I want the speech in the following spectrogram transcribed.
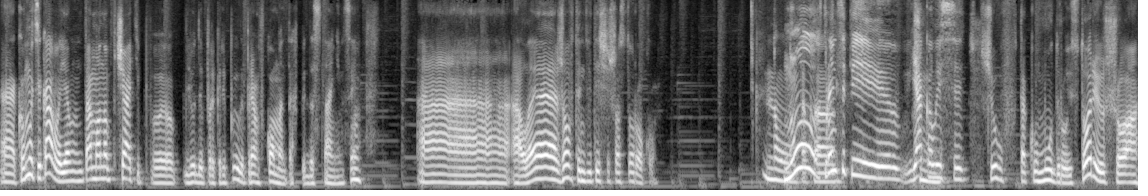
Е, кому цікаво, я... там воно в чаті е, люди прикріпили, прямо в коментах під останнім цим. А, але жовтень 2006 року. Ну, Ну, така- в принципі, я Чому? колись чув таку мудру історію, що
